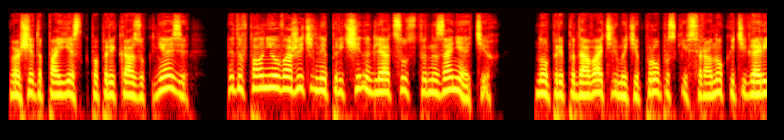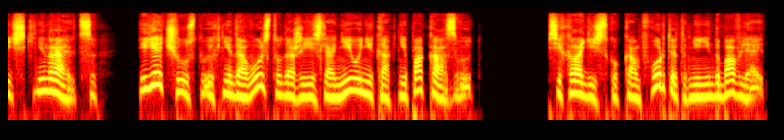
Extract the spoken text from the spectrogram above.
Вообще-то поездка по приказу князя — это вполне уважительная причина для отсутствия на занятиях, но преподавателям эти пропуски все равно категорически не нравятся, и я чувствую их недовольство, даже если они его никак не показывают. Психологического комфорта это мне не добавляет.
